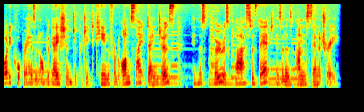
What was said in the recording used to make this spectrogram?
The body corporate has an obligation to protect Ken from on site dangers, and this poo is classed as that as it is unsanitary.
